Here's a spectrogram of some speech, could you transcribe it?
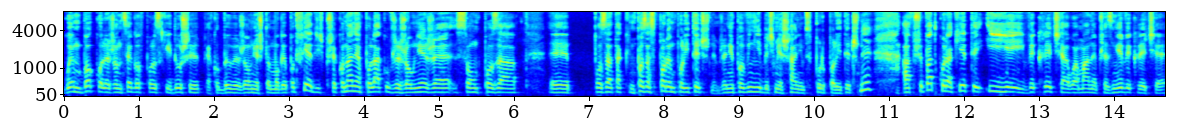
głęboko leżącego w polskiej duszy, jako były żołnierz to mogę potwierdzić, przekonania Polaków, że żołnierze są poza poza, takim, poza sporem politycznym, że nie powinni być mieszani w spór polityczny, a w przypadku rakiety i jej wykrycia łamane przez niewykrycie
